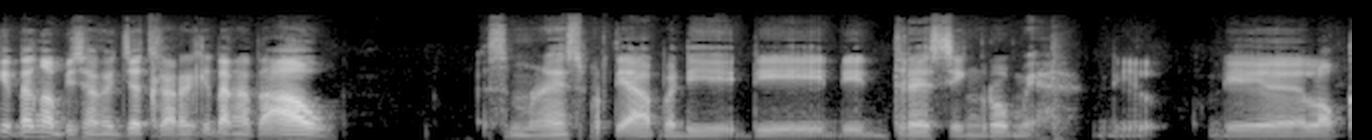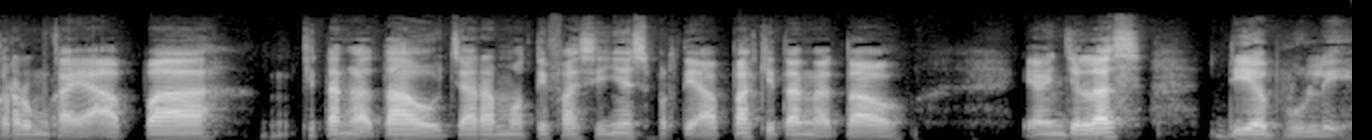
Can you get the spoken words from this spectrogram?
kita nggak bisa ngejat karena kita nggak tahu sebenarnya seperti apa di di di dressing room ya. Di di locker room kayak apa kita nggak tahu. Cara motivasinya seperti apa kita nggak tahu. Yang jelas dia bully.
